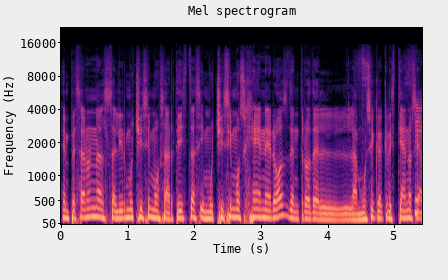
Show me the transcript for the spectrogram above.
empezaron a salir muchísimos artistas y muchísimos géneros dentro de la música cristiana. O sea,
